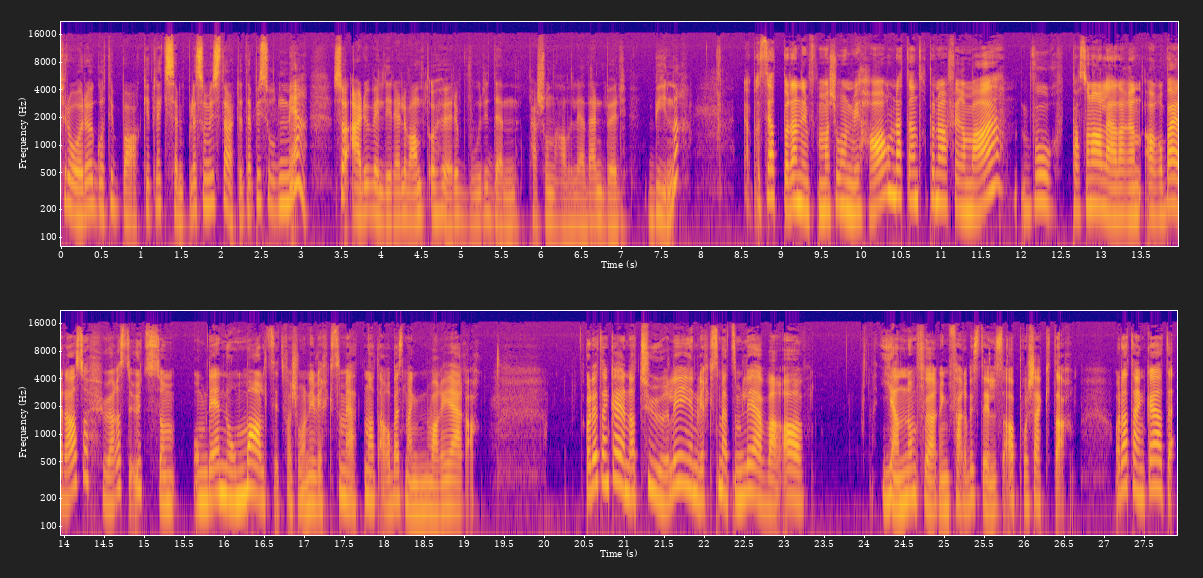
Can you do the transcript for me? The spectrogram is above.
tråder og gå tilbake til eksempelet som vi startet episoden med, så er det jo veldig relevant å høre hvor den personallederen bør begynne. Ja, basert på den informasjonen vi har om dette entreprenørfirmaet, hvor personallederen arbeider, så høres det ut som om det er normalsituasjonen i virksomheten at arbeidsmengden varierer. Og det tenker jeg er naturlig i en virksomhet som lever av gjennomføring, ferdigstillelse av prosjekter. Og da tenker jeg at det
